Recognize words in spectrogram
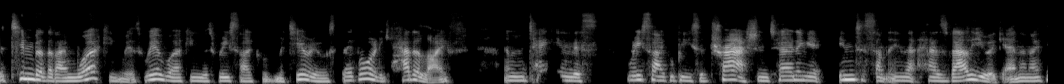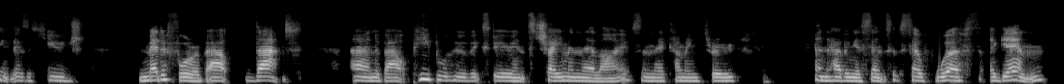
the timber that I'm working with, we're working with recycled materials. They've already had a life, and we're taking this recycled piece of trash and turning it into something that has value again. And I think there's a huge metaphor about that and about people who've experienced shame in their lives and they're coming through and having a sense of self-worth again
